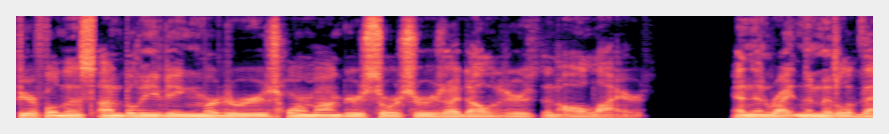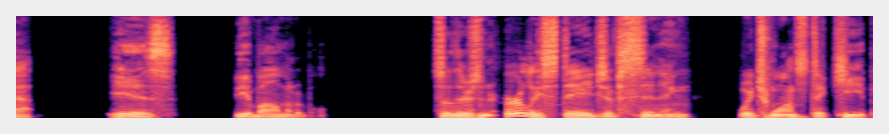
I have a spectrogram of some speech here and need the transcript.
Fearfulness, unbelieving, murderers, whoremongers, sorcerers, idolaters, and all liars. And then right in the middle of that is the abominable. So there's an early stage of sinning which wants to keep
